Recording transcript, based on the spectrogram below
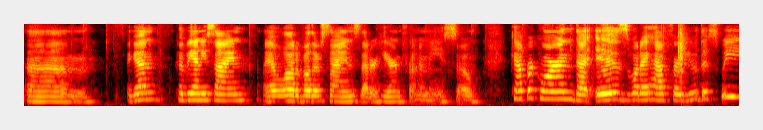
Um, again, could be any sign. I have a lot of other signs that are here in front of me. So Capricorn, that is what I have for you this week.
